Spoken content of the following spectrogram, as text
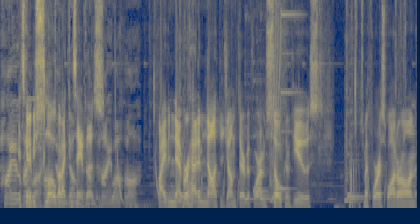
Hi, It's gonna be slow, but I can dum, save this. hi, wah, ah. I've never had him not to jump there before. I'm so confused. What's my forest water on?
